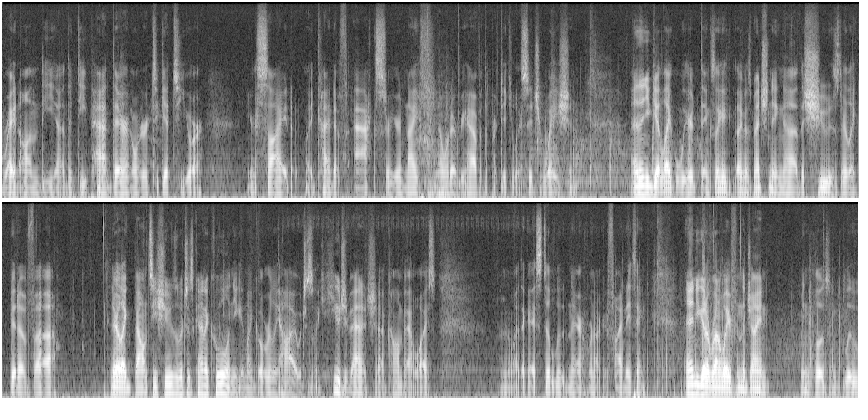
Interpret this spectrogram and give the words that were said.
right on the uh, the D-pad there in order to get to your your side, like kind of axe or your knife, you know, whatever you have in the particular situation. And then you get like weird things, like like I was mentioning, uh, the shoes. They're like bit of uh, they're like bouncy shoes, which is kind of cool, and you can like go really high, which is like a huge advantage uh, combat-wise. I don't know why that guy's still looting there. We're not gonna find anything. And you gotta run away from the giant enclosing blue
